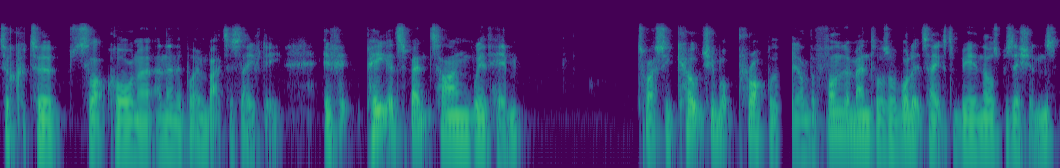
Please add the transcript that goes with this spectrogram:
to to slot corner and then they put him back to safety. If Pete had spent time with him to actually coach him up properly on the fundamentals of what it takes to be in those positions,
